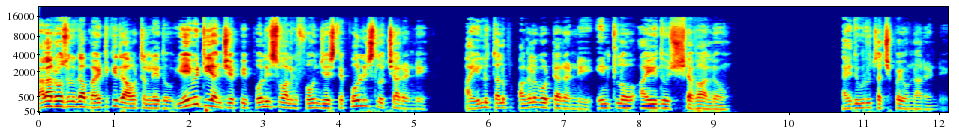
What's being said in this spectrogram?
చాలా రోజులుగా బయటికి రావటం లేదు. ఏమిటి అని చెప్పి పోలీసు వాళ్ళకి ఫోన్ చేస్తే పోలీసులు వచ్చారండి. ఆ ఇల్లు తలుపు పగలగొట్టారండి. ఇంట్లో ఐదు శవాలు. ఐదుగురు చచ్చిపోయి ఉన్నారండి.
